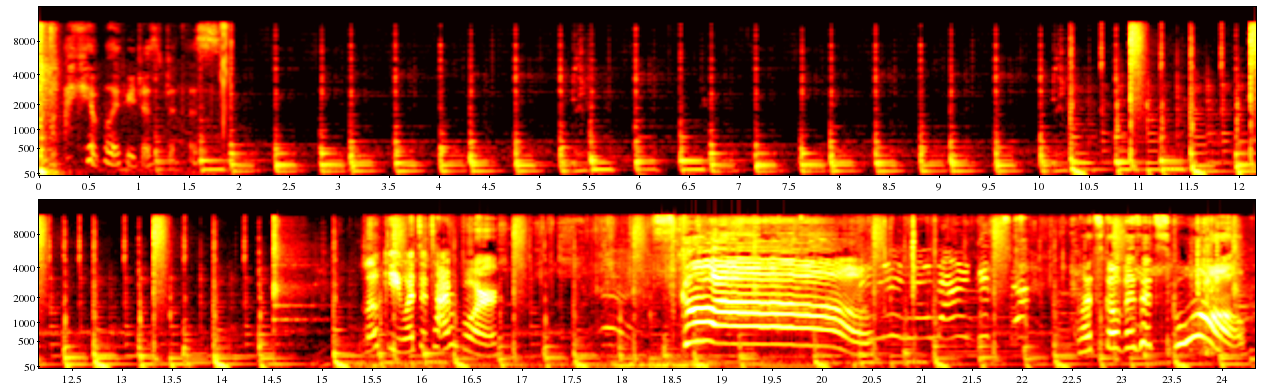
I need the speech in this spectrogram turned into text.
I can't believe you just did this. Loki, what's it time for? School! Let's go visit school. School.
